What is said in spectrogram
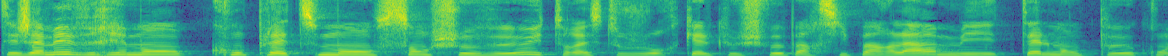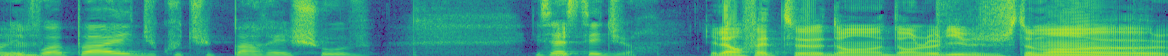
t'es jamais vraiment complètement sans cheveux. Il te reste toujours quelques cheveux par-ci par-là, mais tellement peu qu'on les Mhm. voit pas et du coup, tu parais chauve. Et ça, c'était dur. Et là, en fait, euh, dans, dans le livre, justement, euh,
